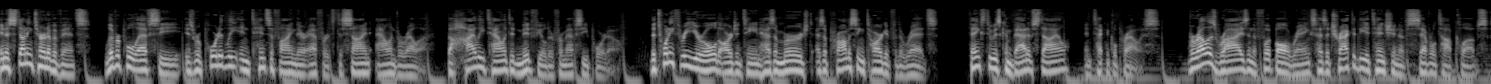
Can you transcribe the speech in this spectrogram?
In a stunning turn of events, Liverpool FC is reportedly intensifying their efforts to sign Alan Varela, the highly talented midfielder from FC Porto. The 23-year-old Argentine has emerged as a promising target for the Reds, thanks to his combative style and technical prowess. Varela's rise in the football ranks has attracted the attention of several top clubs,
